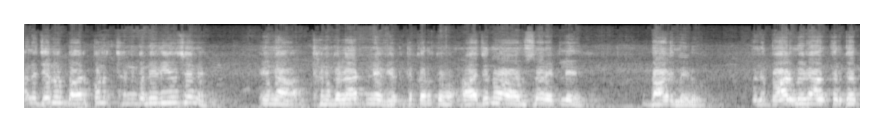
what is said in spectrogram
અને જેનું બાળપણ થનગની રહ્યું છે ને, એના થનગનાટને વ્યક્ત કરતો આજનો અવસર એટલે બાળ મેળો અને બાળ મેળા અંતર્ગત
